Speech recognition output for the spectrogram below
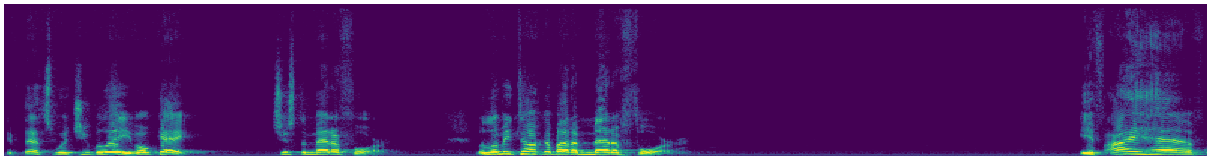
If that's what you believe, okay. It's just a metaphor. But let me talk about a metaphor. If I have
